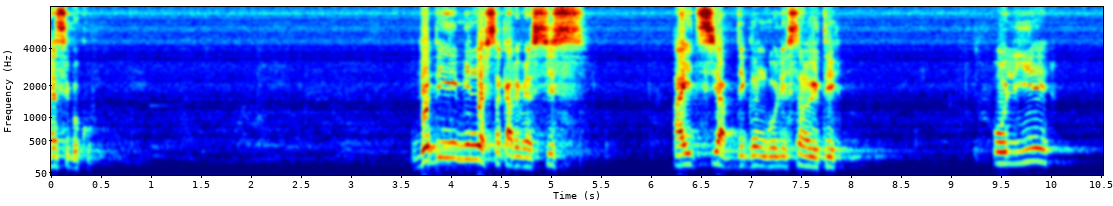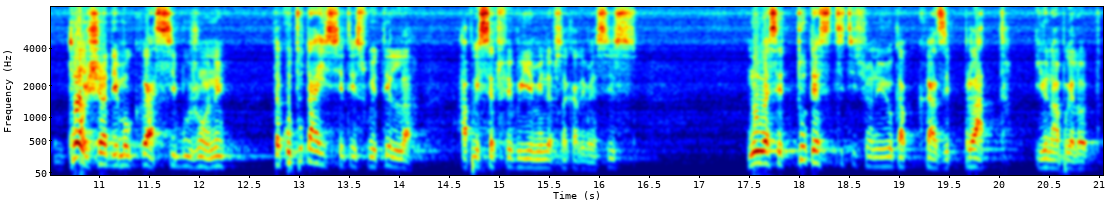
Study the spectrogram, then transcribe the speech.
Merci beaucoup. Depuis 1986, Haïti a dégringolé sans arrêter. Au lieu bon gens démocratie tout Haïti était souhaité là, après 7 février 1986, nous avons toute institution qui a crasé plate, une après l'autre.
